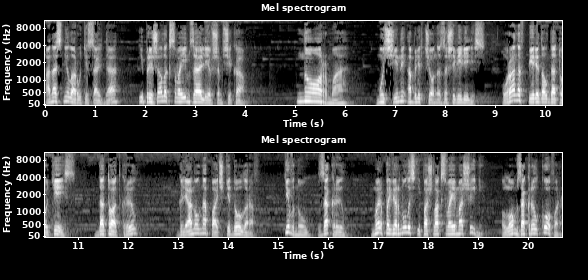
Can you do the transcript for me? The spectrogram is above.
Она сняла руки со льда и прижала к своим заолевшим щекам. «Норма!» Мужчины облегченно зашевелились. Уранов передал Дато кейс. Дато открыл, глянул на пачки долларов. Кивнул, закрыл. Мэр повернулась и пошла к своей машине. Лом закрыл кофр,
